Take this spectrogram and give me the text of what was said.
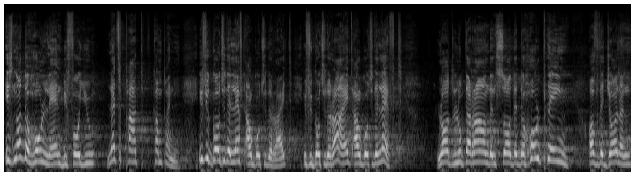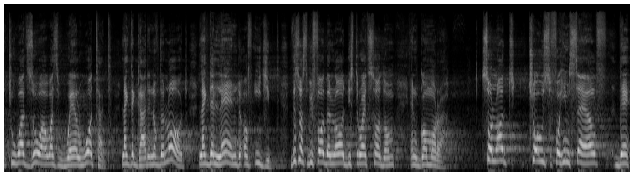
Is not the whole land before you? Let's part company. If you go to the left, I'll go to the right. If you go to the right, I'll go to the left. Lot looked around and saw that the whole plain of the Jordan towards Zoar was well watered, like the garden of the Lord, like the land of Egypt. This was before the Lord destroyed Sodom and Gomorrah. So Lot chose for himself the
